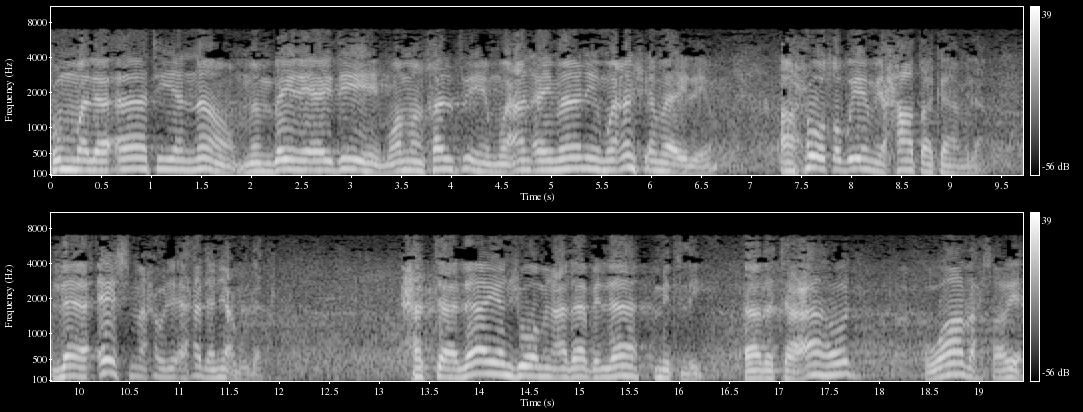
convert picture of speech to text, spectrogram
ثم لآتينهم من بين أيديهم ومن خلفهم وعن أيمانهم وعن شمائلهم. أحوط بهم إحاطة كاملة. لا أسمح لأحد أن يعبدك. حتى لا ينجو من عذاب الله مثلي. هذا تعهد واضح صريح.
